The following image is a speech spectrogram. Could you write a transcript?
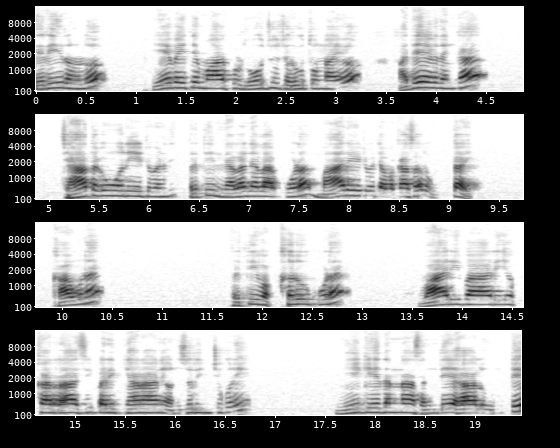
శరీరంలో ఏవైతే మార్పులు రోజు జరుగుతున్నాయో అదేవిధంగా జాతకం అనేటువంటిది ప్రతి నెల నెల కూడా మారేటువంటి అవకాశాలు ఉంటాయి. కావున ప్రతి ఒక్కరూ కూడా వారి వారి యొక్క రాశి పరిజ్ఞానాన్ని అనుసరించుకొని మీకేదన్నా సందేహాలు ఉంటే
